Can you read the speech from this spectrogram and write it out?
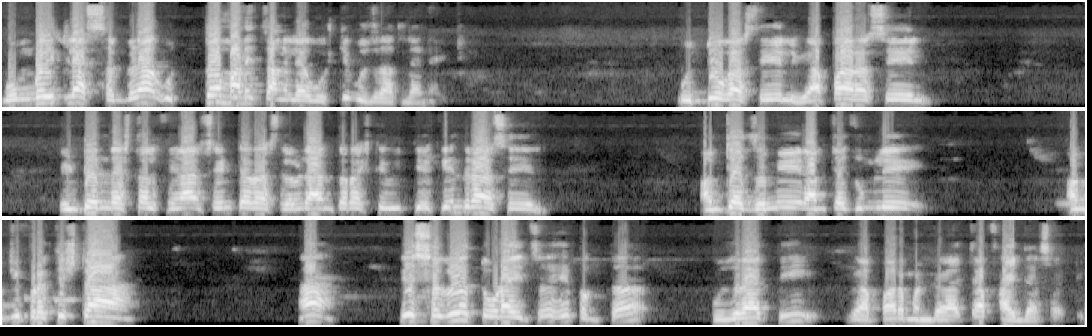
मुंबईतल्या सगळ्या उत्तम आणि चांगल्या गोष्टी गुजरातल्या नाही उद्योग असेल व्यापार असेल इंटरनॅशनल फिनान्स सेंटर असेल म्हणजे आंतरराष्ट्रीय वित्तीय केंद्र असेल आमच्या जमीन आमच्या जुमले आमची प्रतिष्ठा हा हे सगळं तोडायचं हे फक्त गुजराती व्यापार मंडळाच्या फायद्यासाठी.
